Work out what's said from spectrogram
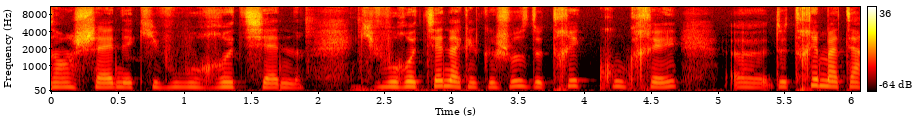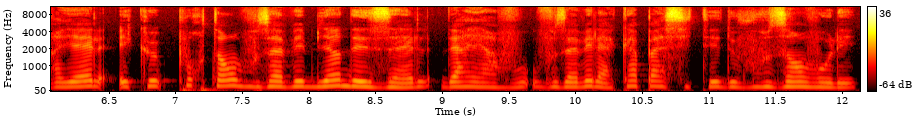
enchaînent et qui vous retiennent, qui vous retiennent à quelque chose de très concret, euh, de très matériel et que pourtant vous avez bien des ailes derrière vous, vous avez la capacité de vous envoler,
